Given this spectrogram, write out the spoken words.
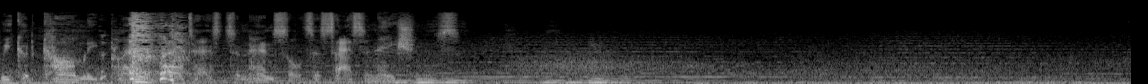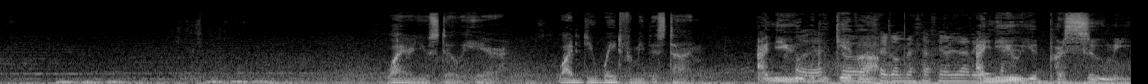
We could calmly plan Foltest's and Henselt's assassinations. Why are you still here? Why did you wait for me this time? I knew you wouldn't give esto va a up. I knew you'd pursue me.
